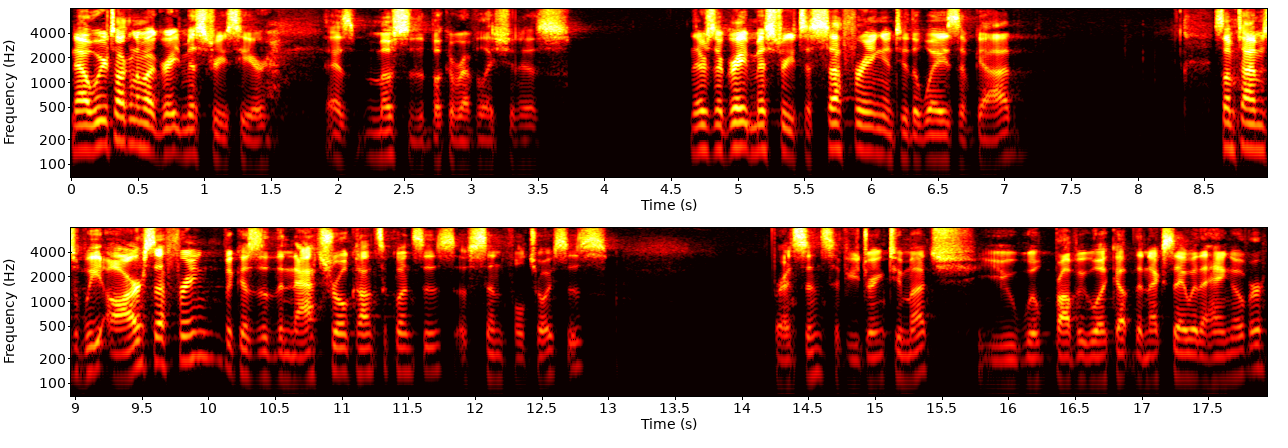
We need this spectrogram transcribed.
Now, we're talking about great mysteries here, as most of the book of Revelation is. There's a great mystery to suffering and to the ways of God. Sometimes we are suffering because of the natural consequences of sinful choices. For instance, if you drink too much, you will probably wake up the next day with a hangover.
